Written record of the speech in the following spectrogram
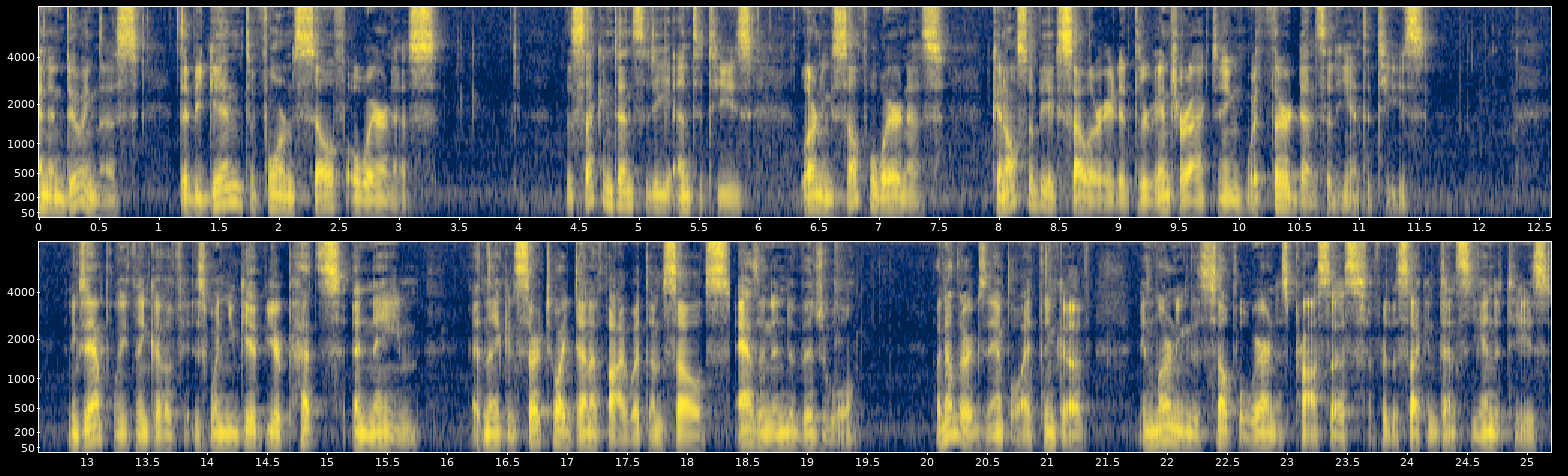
and in doing this, they begin to form self awareness. The second density entities learning self awareness can also be accelerated through interacting with third density entities. An example you think of is when you give your pets a name and they can start to identify with themselves as an individual. Another example I think of in learning the self awareness process for the second density entities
